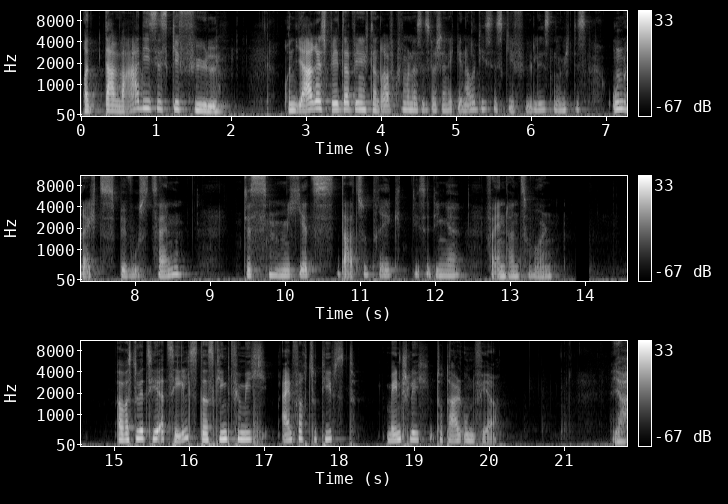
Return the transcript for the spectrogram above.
Und da war dieses Gefühl. Und Jahre später bin ich dann drauf gekommen, dass es wahrscheinlich genau dieses Gefühl ist, nämlich das Unrechtsbewusstsein, das mich jetzt dazu trägt, diese Dinge verändern zu wollen. Aber was du jetzt hier erzählst, das klingt für mich einfach zutiefst menschlich total unfair. Ja,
